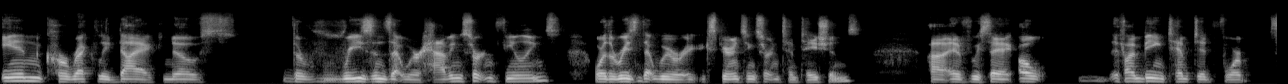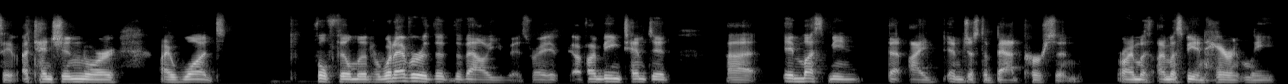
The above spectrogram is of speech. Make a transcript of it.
incorrectly diagnose the reasons that we're having certain feelings or the reason that we were experiencing certain temptations, uh, if we say, oh, if I'm being tempted for, say, attention or I want fulfillment or whatever the, the value is, right? If, if I'm being tempted uh, it must mean that I am just a bad person, or I must I must be inherently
